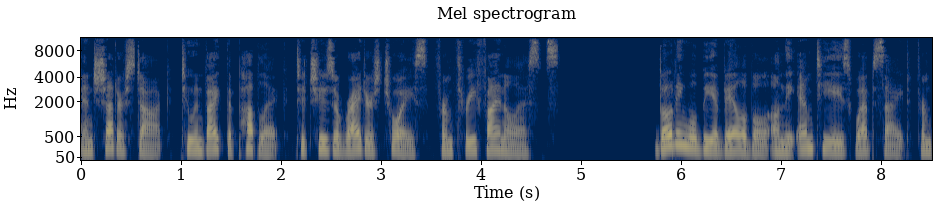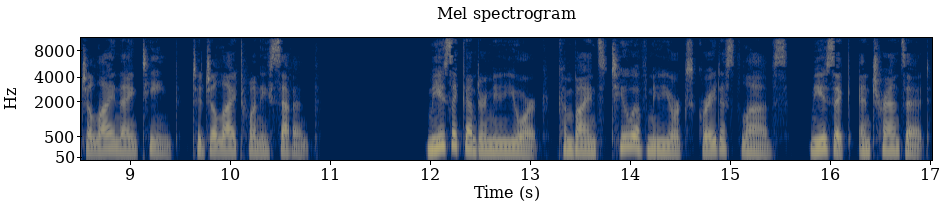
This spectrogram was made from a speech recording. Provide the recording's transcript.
and Shutterstock to invite the public to choose a rider's choice from three finalists. Voting will be available on the MTA's website from July 19 to July 27. Music Under New York combines two of New York's greatest loves, music and transit,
